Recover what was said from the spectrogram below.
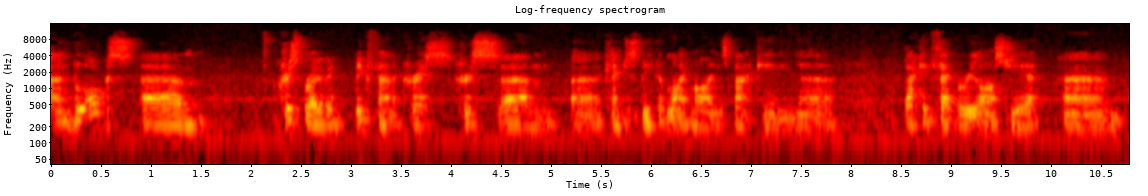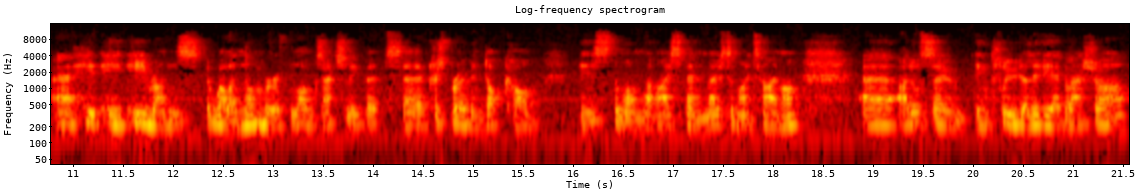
and blogs, um, Chris Brogan, big fan of Chris. Chris um, uh, came to speak at Like Minds back in uh, back in February last year. Um, uh, he, he, he runs well a number of blogs actually, but uh, chrisbrogan.com is the one that I spend most of my time on. Uh, I'd also include Olivier Blanchard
